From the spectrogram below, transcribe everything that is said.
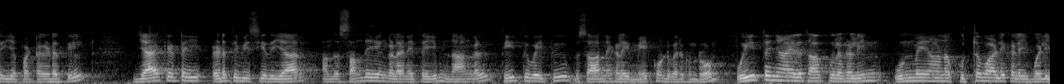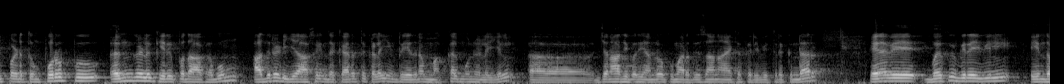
செய்யப்பட்ட இடத்தில் ஜாக்கெட்டை எடுத்து வீசியது யார்? அந்த சந்தேகங்கள் அனைத்தையும் நாங்கள் தீர்த்து வைத்து விசாரணைகளை மேற்கொண்டு வருகின்றோம். உயிர்த்த ஞாயிறு தாக்குதல்களின் உண்மையான குற்றவாளிகளை வெளிப்படுத்தும் பொறுப்பு எங்களுக்கு இருப்பதாகவும் அதிரடியாக இந்த கருத்துக்களை இன்றைய தினம் மக்கள் முன்னிலையில் ஜனாதிபதி அனுரகுமார் திசாநாயக்க தெரிவித்திருக்கின்றார். எனவே வெகு விரைவில் இந்த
